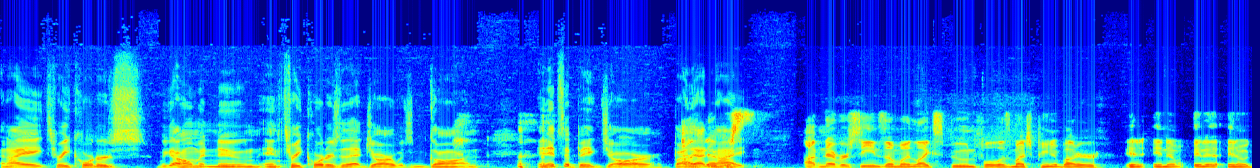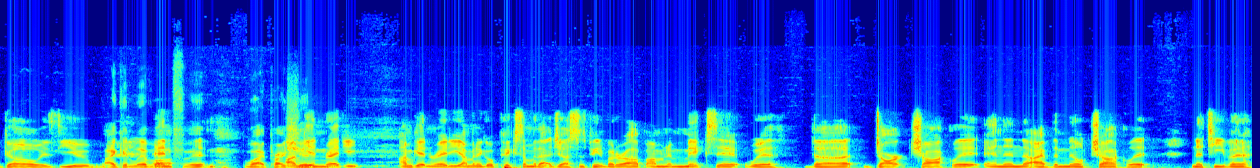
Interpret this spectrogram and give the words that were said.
and I ate three quarters. We got home at noon, and three quarters of that jar was gone, and it's a big jar by that never, night. I've never seen someone like spoonful as much peanut butter in, in a in a in a go as you. I could live and off of it. Well, I probably I'm shouldn't. getting ready. I'm getting ready. I'm gonna go pick some of that Justin's peanut butter up. I'm gonna mix it with the dark chocolate, and then the, I have the milk chocolate, Nutiva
